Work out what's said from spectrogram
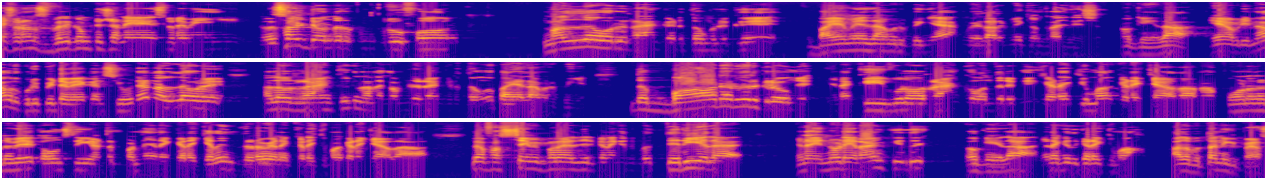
Hi students welcome to Chennai சுரமி ரிசல்ட் வந்திருக்கும் குரூப் ஃபோர் நல்ல ஒரு ரேங்க் எடுத்தவங்களுக்கு பயமே தான் இருப்பீங்க. உங்க எல்லாருக்குமே கங்க்ராச்சுலேஷன் ஓகேங்களா ஏன் அப்படின்னா ஒரு குறிப்பிட்ட வேகன்சியோட நல்ல ஒரு நல்ல ஒரு ரேங்க்கு நல்ல கம்ப்யூட்டர் ரேங்க் எடுத்தவங்க பயம் இல்லாம இருப்பீங்க. இந்த பார்டர்ல இருக்கிறவங்க எனக்கு இவ்வளவு ரேங்க் வந்திருக்கு கிடைக்குமா கிடைக்காதா? நான் போன தடவை கவுன்சிலிங் அட்டன் பண்ண எனக்கு கிடைக்காது இந்த தடவை எனக்கு கிடைக்குமா கிடைக்காதா? இல்ல ஃபர்ஸ்ட் டைம் இப்பதான் எழுதியிருக்கேன் எனக்கு இது பத்தி தெரியல. ஏன்னா என்னுடைய ரேங்க் இது. ஓகேங்களா எனக்கு இது கிடைக்குமா? அதை பத்தி தான் நீங்க பேச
